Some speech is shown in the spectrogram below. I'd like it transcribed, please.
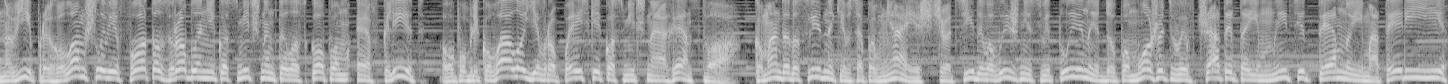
Нові приголомшливі фото, зроблені космічним телескопом Евклід, опублікувало Європейське космічне агентство. Команда дослідників запевняє, що ці дивовижні світлини допоможуть вивчати таємниці темної матерії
